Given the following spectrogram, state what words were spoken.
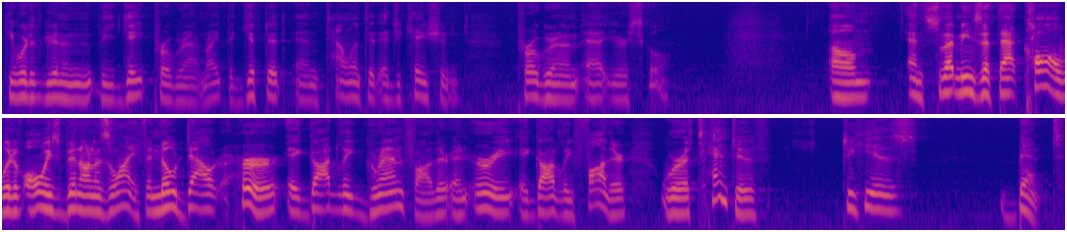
He would have been in the GATE program, right? The Gifted and Talented Education program at your school. Um, and so that means that that call would have always been on his life. And no doubt Hur, a godly grandfather, and Uri, a godly father, were attentive to his bent.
